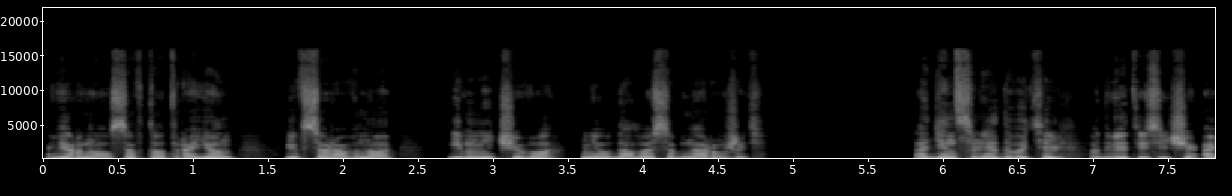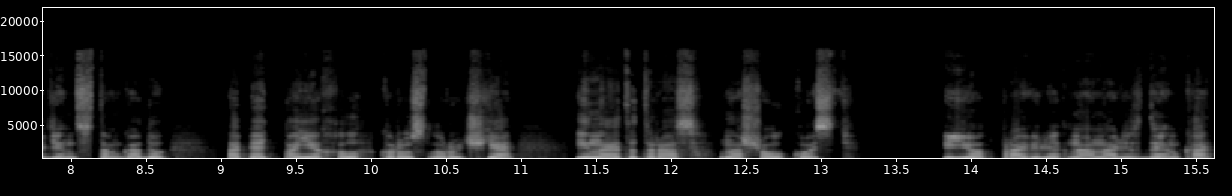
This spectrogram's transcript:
вернулся в тот район, и все равно им ничего не удалось обнаружить. Один следователь в 2011 году опять поехал к руслу ручья и на этот раз нашел кость. Ее отправили на анализ ДНК,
